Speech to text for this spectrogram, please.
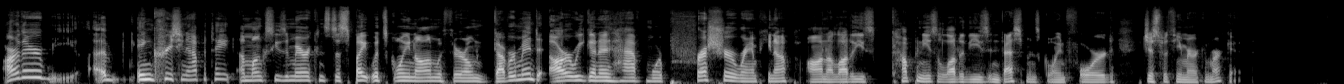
Are there uh, increasing appetite amongst these Americans despite what's going on with their own government? Are we going to have more pressure ramping up on a lot of these companies, a lot of these investments going forward just with the American market?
